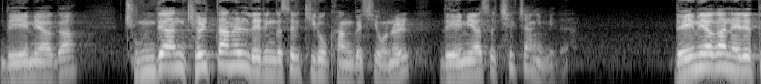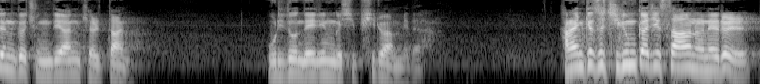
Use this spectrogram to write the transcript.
느헤미야가 중대한 결단을 내린 것을 기록한 것이 오늘 느헤미야서 7장입니다. 느헤미야가 내렸던 그 중대한 결단 우리도 내리는 것이 필요합니다. 하나님께서 지금까지 쌓은 은혜를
